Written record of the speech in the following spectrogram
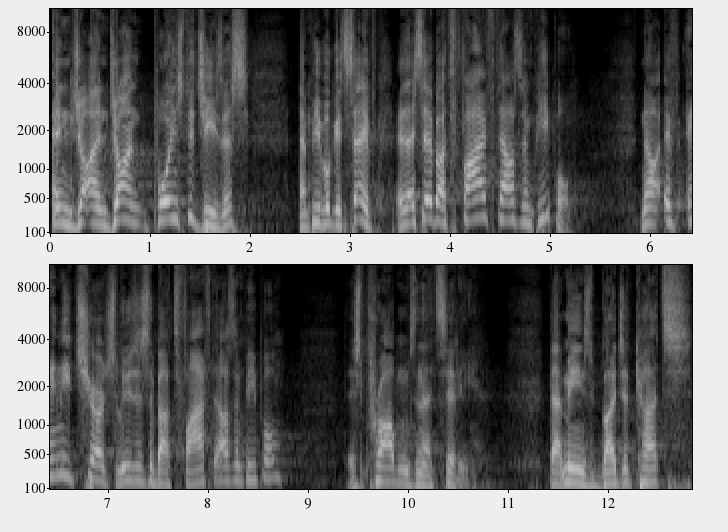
and John, and John points to Jesus and people get saved. And they say about 5,000 people. Now, if any church loses about 5,000 people, there's problems in that city. That means budget cuts.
